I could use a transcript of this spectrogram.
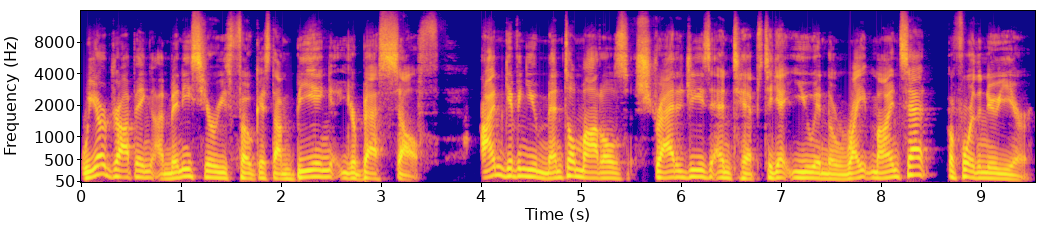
We are dropping a mini series focused on being your best self. I'm giving you mental models, strategies, and tips to get you in the right mindset before the new year.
